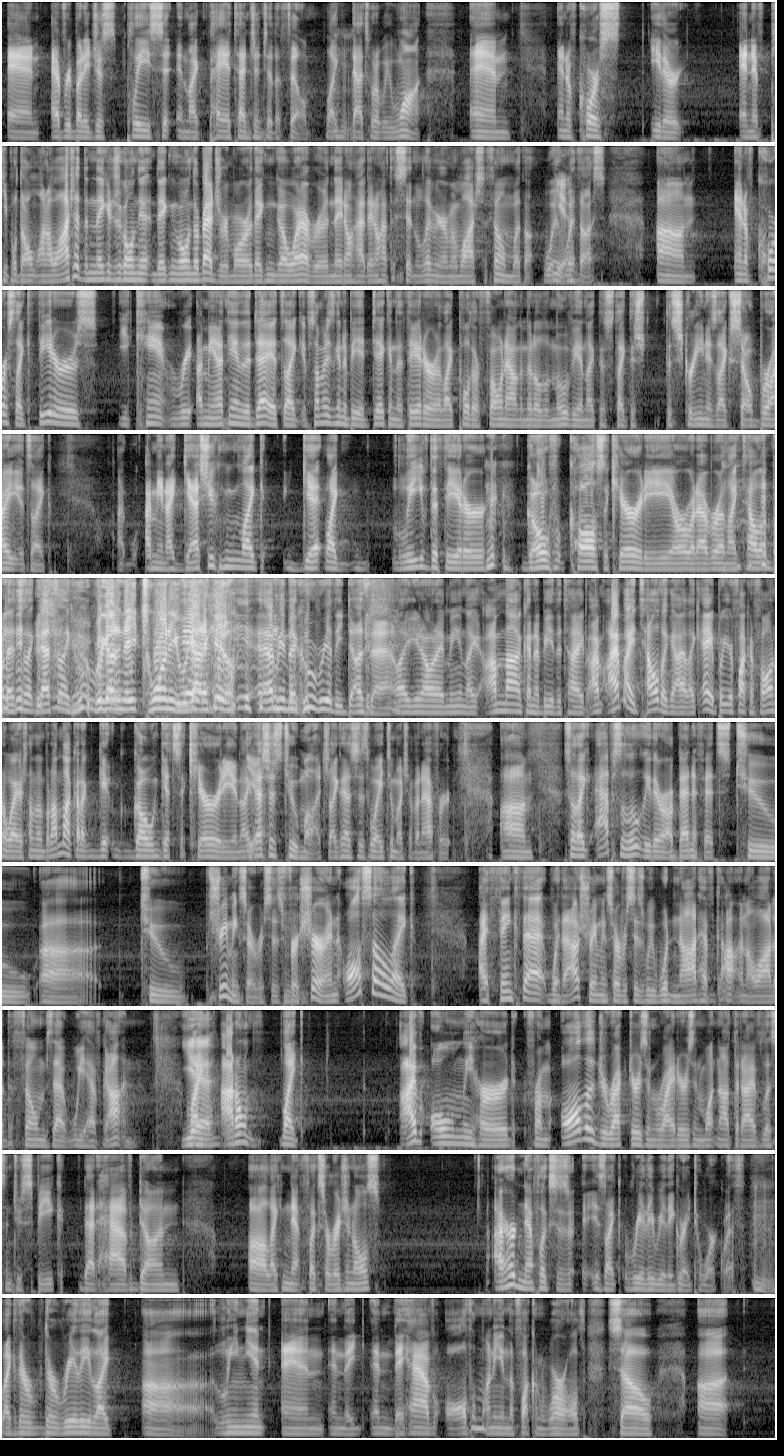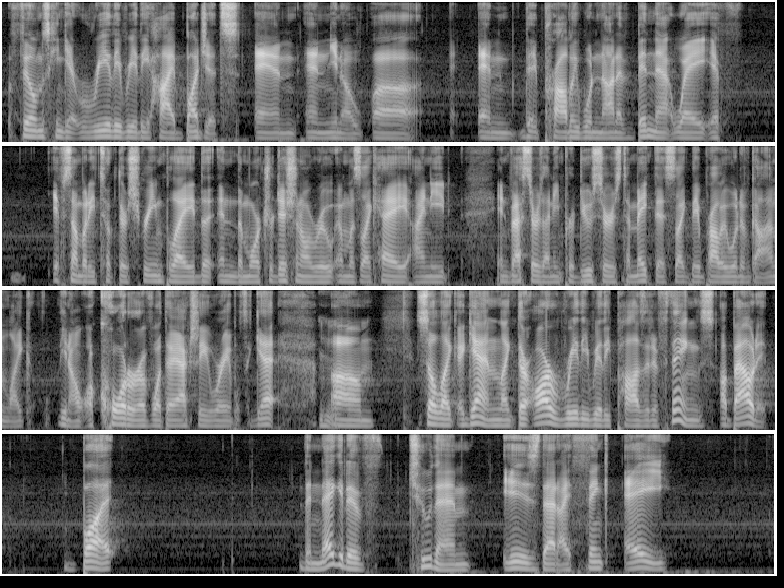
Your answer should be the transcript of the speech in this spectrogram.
and everybody just please sit and like pay attention to the film. Like mm-hmm. that's what we want. And and of course, either and if people don't want to watch it, then they can just go in the, they can go in their bedroom or they can go wherever, and they don't have they don't have to sit in the living room and watch the film with uh, with, Yeah. with us. Um, and of course, like theaters, you can't. Re- I mean, at the end of the day, it's like if somebody's gonna be a dick in the theater and like pull their phone out in the middle of the movie and like this like the, sh- the screen is like so bright, it's like, I, I mean, I guess you can like get like leave the theater, go f- call security or whatever, and like tell them. But it's like that's like who We got an really- 820. We gotta get him. yeah, I mean, like, who really does that? Like, you know what I mean? Like, I'm not gonna be the type. I'm, I might tell the guy, like, "Hey, put your fucking phone away" or something, but I'm not gonna get, go and get security, and like, Yeah. that's just too much. Like, that's just way too much of an effort. Um, so like, absolutely, there are benefits to uh, to streaming services for Mm-hmm. sure, and also like. I think that without streaming services, we would not have gotten a lot of the films that we have gotten. Yeah. Like, I don't like I've only heard from all the directors and writers and whatnot that I've listened to speak that have done uh, like Netflix originals. I heard Netflix is is like really really great to work with. Like they're they're really like uh, lenient and and they and they have all the money in the fucking world. So uh, films can get really really high budgets and and you know uh, and they probably would not have been that way if if somebody took their screenplay the, in the more traditional route and was like, "Hey, I need investors, I need producers to make this," like they probably would have gotten like you know a quarter of what they actually were able to get. Um, so like again, like there are really really positive things about it, but the negative to them is that I think a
